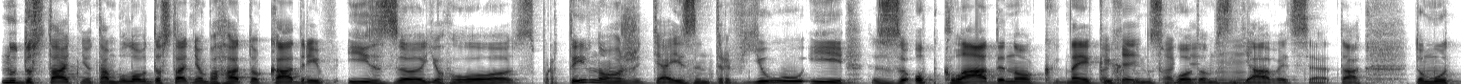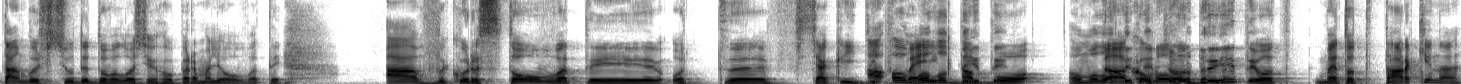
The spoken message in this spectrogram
Ну, достатньо. Там було достатньо багато кадрів із його спортивного життя, із інтерв'ю, і з обкладинок, на яких Окей, він згодом мгм. з'явиться. Так. Тому там би всюди довелося його перемальовувати. А використовувати от е, всякий діпфейк або Омолодити так, омолодити, от метод Таркіна,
